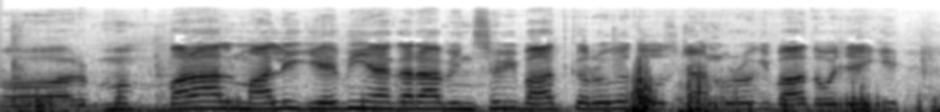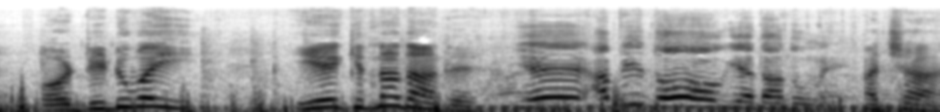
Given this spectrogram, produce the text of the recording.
और म- बहरहाल मालिक ये भी हैं अगर आप इनसे भी बात करोगे तो उस जानवरों की बात हो जाएगी। और टीटू भाई ये कितना दांत है? ये अभी दो हो गया दांतों में। अच्छा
